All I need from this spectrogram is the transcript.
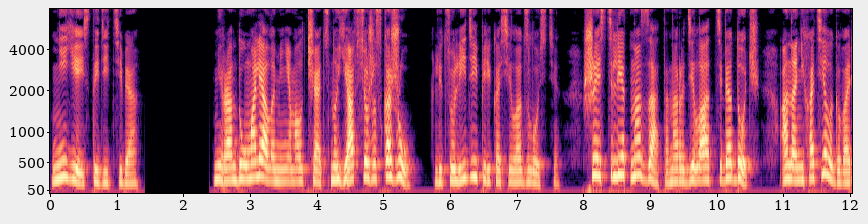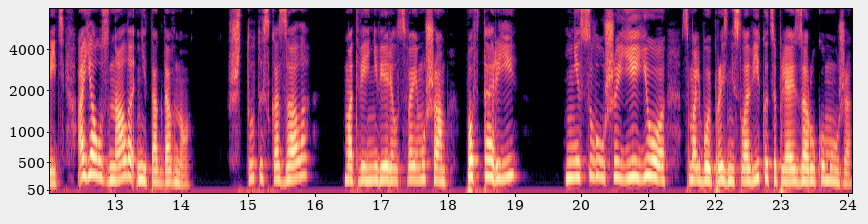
«Не ей стыдить тебя». «Миранда умоляла меня молчать, но я все же скажу!» Лицо Лидии перекосило от злости. «Шесть лет назад она родила от тебя дочь. Она не хотела говорить, а я узнала не так давно. «Что ты сказала?» Матвей не верил своим ушам. «Повтори!» «Не слушай ее!» — с мольбой произнесла Вика, цепляясь за руку мужа.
